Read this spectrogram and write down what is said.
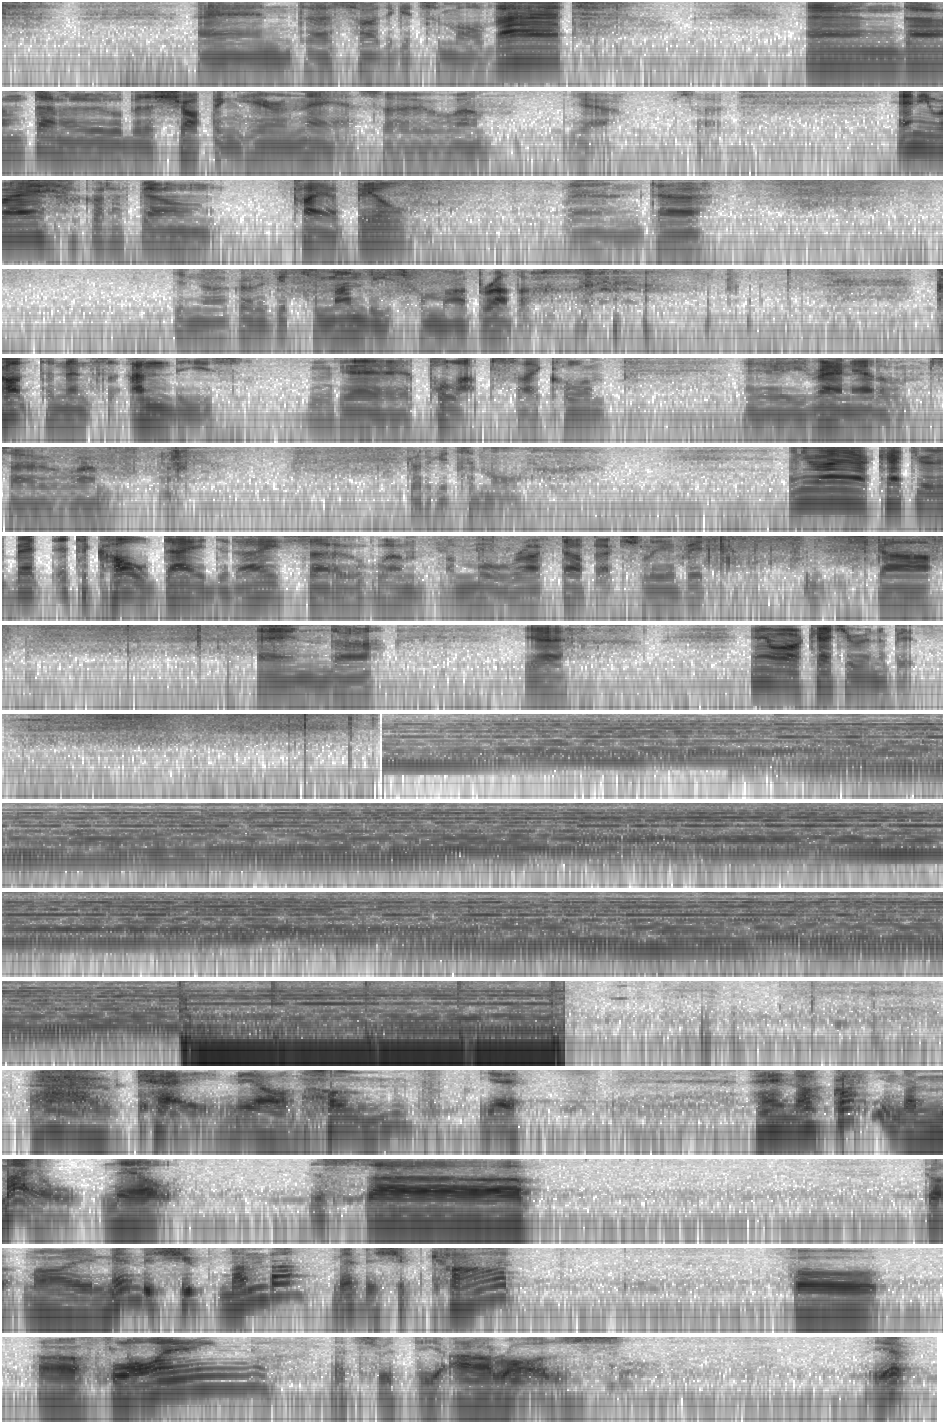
and uh, so I had to get some more of that. And um, done a little bit of shopping here and there. So, um, yeah. So, anyway, I've got to go and pay a bill and uh, then I've got to get some undies from my brother. Continence undies. Yeah, pull-ups they call them. Yeah, he ran out of them, so um, got to get some more. Anyway, I'll catch you in a bit. It's a cold day today, so um, I'm all rocked up actually a bit. Scarf. And, uh, yeah. Anyway, I'll catch you in a bit. Okay, now I'm home. Yes. And I got in the mail. Now, this, uh, got my membership number, membership card for uh, flying. That's with the RAAus. Yep.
